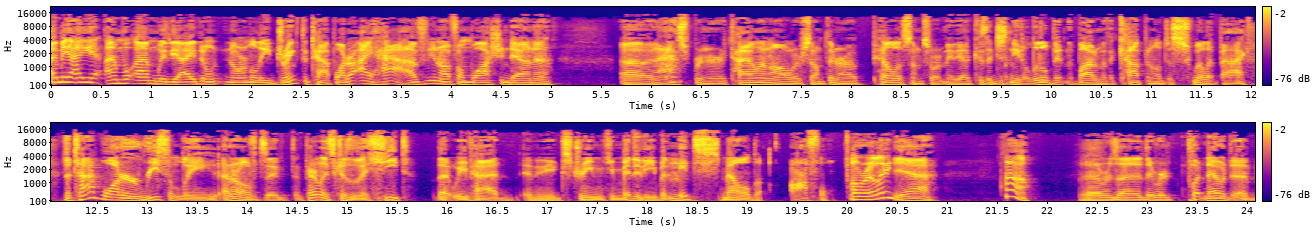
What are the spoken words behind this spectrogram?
I mean, I, I'm I'm with you. I don't normally drink the tap water. I have, you know, if I'm washing down a uh, an aspirin or a Tylenol or something or a pill of some sort, maybe because I just need a little bit in the bottom of the cup and I'll just swill it back. The tap water recently, I don't know if it's apparently it's because of the heat that we've had and the extreme humidity, but it smelled awful. Oh, really? Yeah. Huh. There was a they were putting out a,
